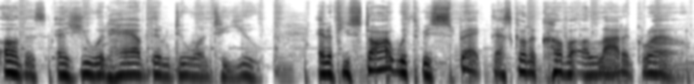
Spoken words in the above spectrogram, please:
others as you would have them do unto you. And if you start with respect, that's going to cover a lot of ground.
